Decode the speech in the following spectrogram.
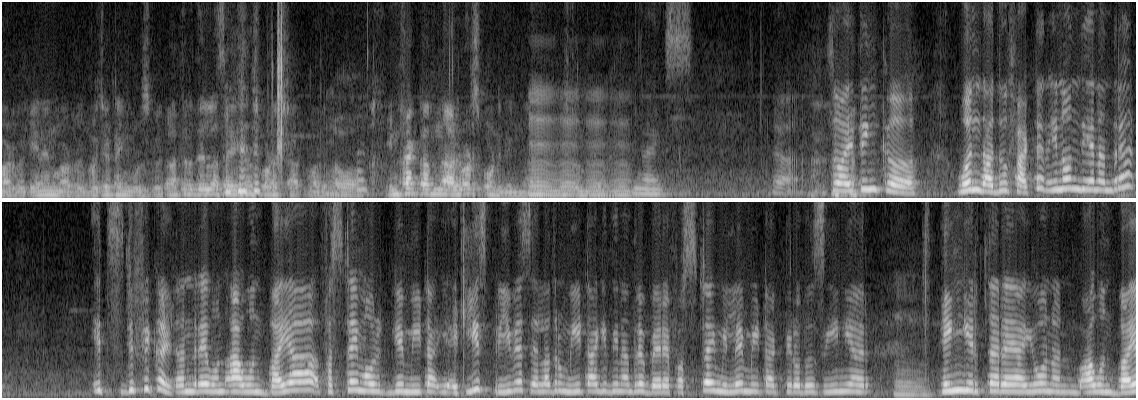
ಮಾಡ್ಬೇಕು ಏನೇನು ಮಾಡ್ಬೇಕು ಬಜೆಟ್ ಹೆಂಗ್ ಉಳಿಸ್ಬೇಕು ಆ ಥರದ್ದೆಲ್ಲ ಸಜೆಷನ್ಸ್ ಕೊಡಕ್ಕೆ ಸ್ಟಾರ್ಟ್ ಮಾಡಿದ್ರು. ಇನ್ಫ್ಯಾಕ್ಟ್ ಅದನ್ನ ಅಳವಡಿಸ್ಕೊಂಡಿದ್ದೀನಿ. ನೈಸ್ ಸೊ ಐ ಥಿಂಕ್ ಒಂದು ಅದು ಫ್ಯಾಕ್ಟರ್ ಇನ್ನೊಂದು ಏನಂದ್ರೆ ಇಟ್ಸ್ ಡಿಫಿಕಲ್ಟ್ ಅಂದರೆ ಒಂದು ಆ ಒಂದು ಭಯ ಫಸ್ಟ್ ಟೈಮ್ ಅವ್ರಿಗೆ ಮೀಟ್ ಆಗಿ ಅಟ್ಲೀಸ್ಟ್ ಪ್ರೀವಿಯಸ್ ಎಲ್ಲಾದರೂ ಮೀಟ್ ಆಗಿದ್ದೀನಿ ಅಂದರೆ ಬೇರೆ ಫಸ್ಟ್ ಟೈಮ್ ಇಲ್ಲೇ ಮೀಟ್ ಆಗ್ತಿರೋದು ಸೀನಿಯರ್ ಹೆಂಗಿರ್ತಾರೆ? ಅಯ್ಯೋ ನನ್ನ ಆ ಒಂದು ಭಯ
